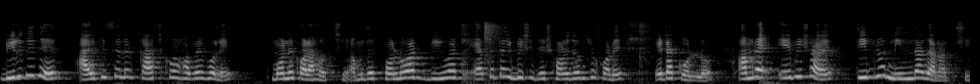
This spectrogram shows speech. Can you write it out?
বিরোধীদের আইটি সেলের কাজ হবে বলে মনে করা হচ্ছে। আমাদের ফলোয়ার্স ভিউয়ার্স এতটাই বেশি যে ষড়যন্ত্র করে এটা করল। আমরা এ বিষয়ে তীব্র নিন্দা জানাচ্ছি।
